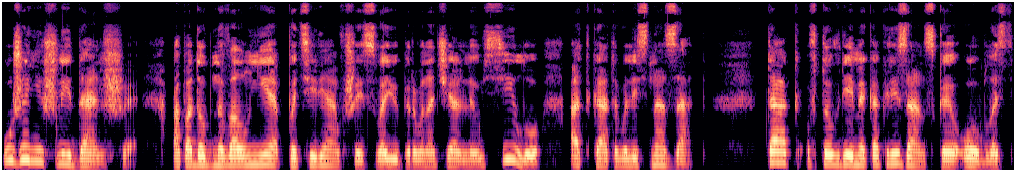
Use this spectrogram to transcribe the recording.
уже не шли дальше, а, подобно волне, потерявшей свою первоначальную силу, откатывались назад. Так, в то время как Рязанская область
